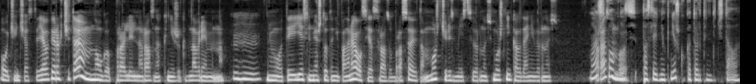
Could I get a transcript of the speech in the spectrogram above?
очень часто. Я, во-первых, читаю много параллельно разных книжек одновременно. Угу. Вот. И если мне что-то не понравилось, я сразу бросаю. Там, может, через месяц вернусь, может, никогда не вернусь. Можешь По-разному вспомнить последнюю книжку, которую ты не дочитала?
